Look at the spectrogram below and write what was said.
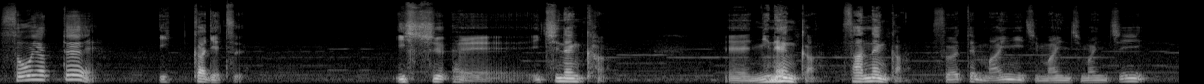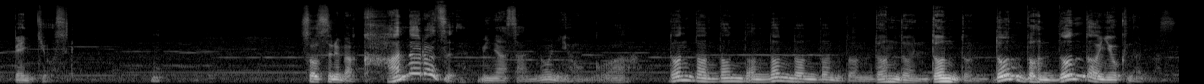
そうやって1ヶ月。1週、えー、1年間、えー、2年間。3年間。そうやって毎日毎日毎日勉強する、ね、そうすれば必ず皆さんの日本語はどんどんどんどんどんどんどんどんどんどんどんどんどんどんどんどん良くなります。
